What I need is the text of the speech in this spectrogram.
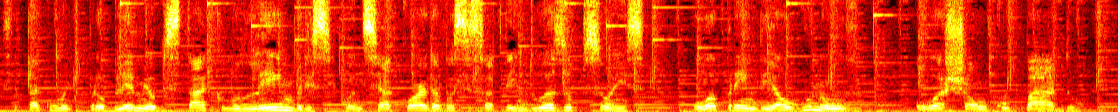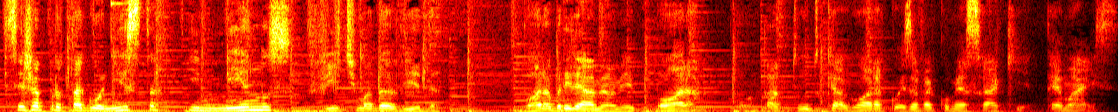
você tá com muito problema e obstáculo, lembre-se, quando se acorda você só tem duas opções: ou aprender algo novo ou achar um culpado. Seja protagonista e menos vítima da vida. Bora brilhar, meu amigo. Bora montar tudo que agora a coisa vai começar aqui. Até mais.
